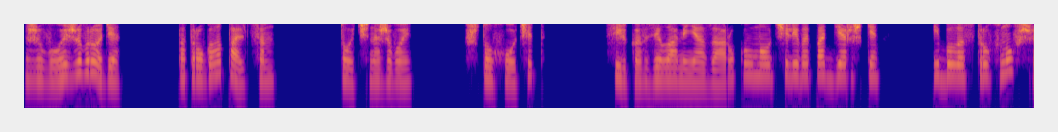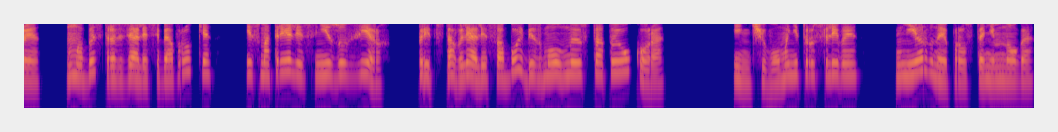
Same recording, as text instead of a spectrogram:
Живой же вроде. Потрогала пальцем. Точно живой. Что хочет? Силька взяла меня за руку у молчаливой поддержки, и было струхнувшее, мы быстро взяли себя в руки и смотрели снизу вверх, представляли собой безмолвную статую укора. И ничего мы не трусливые, нервные просто немного.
